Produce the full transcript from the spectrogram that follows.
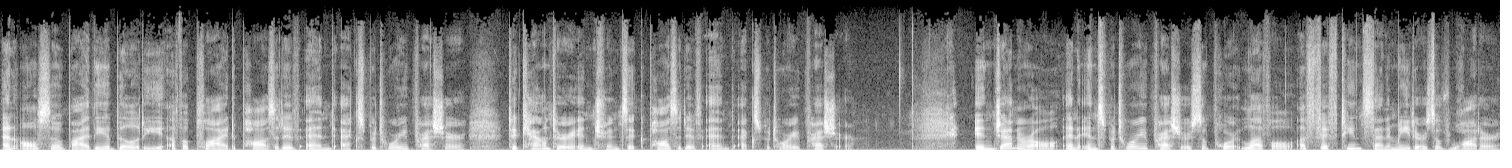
and also by the ability of applied positive end expiratory pressure to counter intrinsic positive end expiratory pressure. In general, an inspiratory pressure support level of 15 centimeters of water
